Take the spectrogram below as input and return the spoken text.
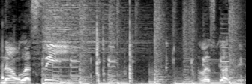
Now let's see. Let's cut it.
